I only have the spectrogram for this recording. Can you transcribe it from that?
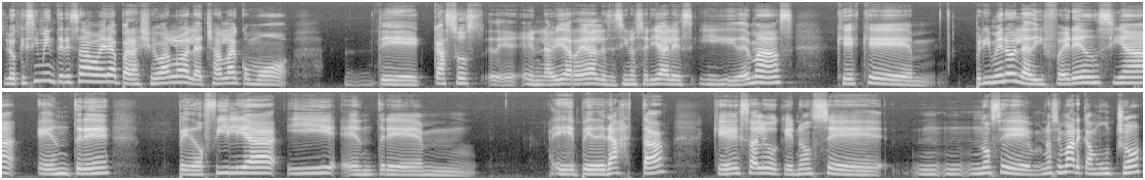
lo que sí me interesaba era para llevarlo a la charla como de casos eh, en la vida real, de asesinos seriales y demás, que es que mm, primero la diferencia entre pedofilia y entre mm, eh, pederasta, que es algo que no se, no se, no se marca mucho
